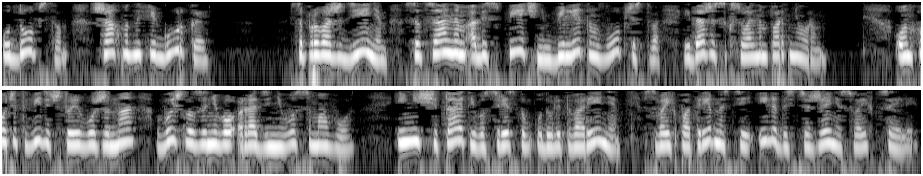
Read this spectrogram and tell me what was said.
удобством, шахматной фигуркой, сопровождением, социальным обеспечением, билетом в общество и даже сексуальным партнером. Он хочет видеть, что его жена вышла за него ради него самого и не считает его средством удовлетворения своих потребностей или достижения своих целей.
